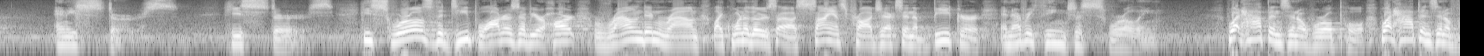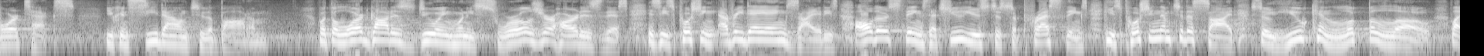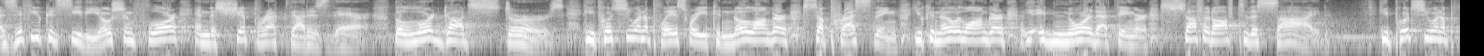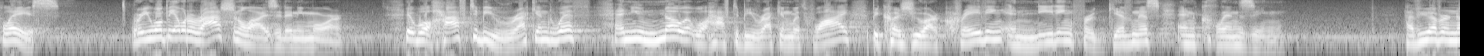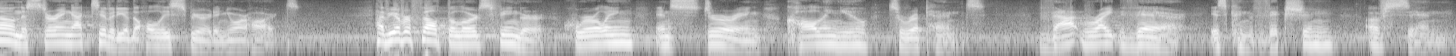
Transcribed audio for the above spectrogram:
and he stirs. He stirs. He swirls the deep waters of your heart round and round like one of those uh, science projects in a beaker, and everything just swirling. What happens in a whirlpool? What happens in a vortex? You can see down to the bottom. What the Lord God is doing when he swirls your heart is this is he's pushing everyday anxieties, all those things that you use to suppress things. He's pushing them to the side so you can look below as if you could see the ocean floor and the shipwreck that is there. The Lord God stirs. He puts you in a place where you can no longer suppress thing. You can no longer ignore that thing or stuff it off to the side. He puts you in a place where you won't be able to rationalize it anymore. It will have to be reckoned with, and you know it will have to be reckoned with. Why? Because you are craving and needing forgiveness and cleansing. Have you ever known the stirring activity of the Holy Spirit in your heart? Have you ever felt the Lord's finger whirling and stirring, calling you to repent? That right there is conviction of sin.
